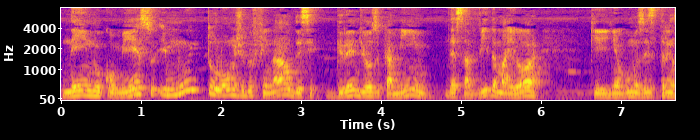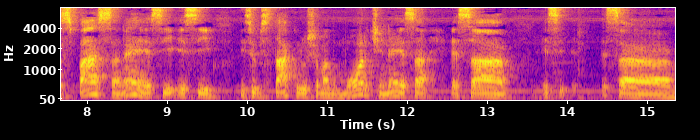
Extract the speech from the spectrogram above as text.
nem no começo e muito longe do final desse grandioso caminho, dessa vida maior que em algumas vezes transpassa, né? Esse esse esse obstáculo chamado morte, né? Essa essa esse, essa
